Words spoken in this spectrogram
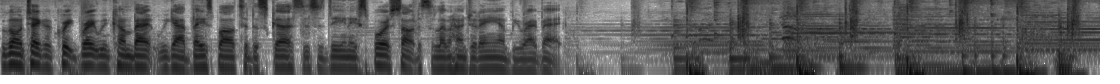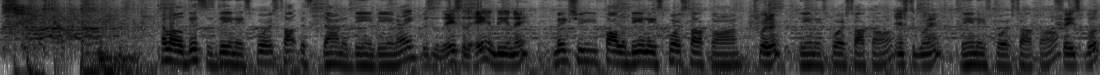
We're going to take a quick break. We come back. We got baseball to discuss. This is DNA Sports Talk. Is 1100 AM. Be right back. Hello, this is DNA Sports Talk. This is Donna D and DNA. This is Ace of the A and DNA, Make sure you follow DNA Sports Talk on Twitter, DNA Sports Talk on Instagram, DNA Sports Talk on Facebook,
